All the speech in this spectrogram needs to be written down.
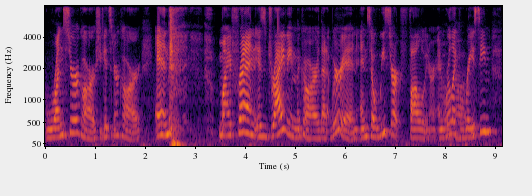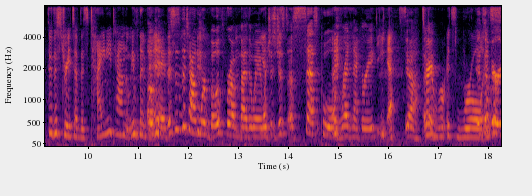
runs to her car. She gets in her car, and my friend is driving the car that we're in, and so we start following her, and we're Oh, like God. racing through the streets of this tiny town that we live in. Okay, this is the town we're both from, by the way, which is just a cesspool of redneckery. Yes. Yeah, It's very. okay. ru- It's rural. It's a very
